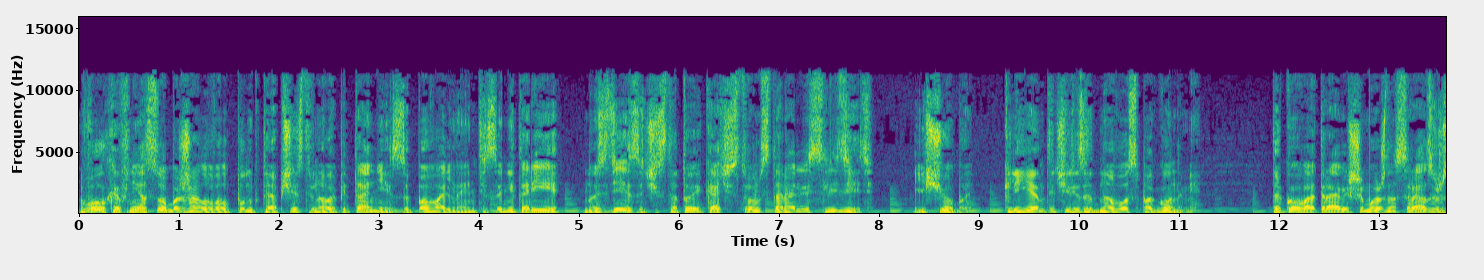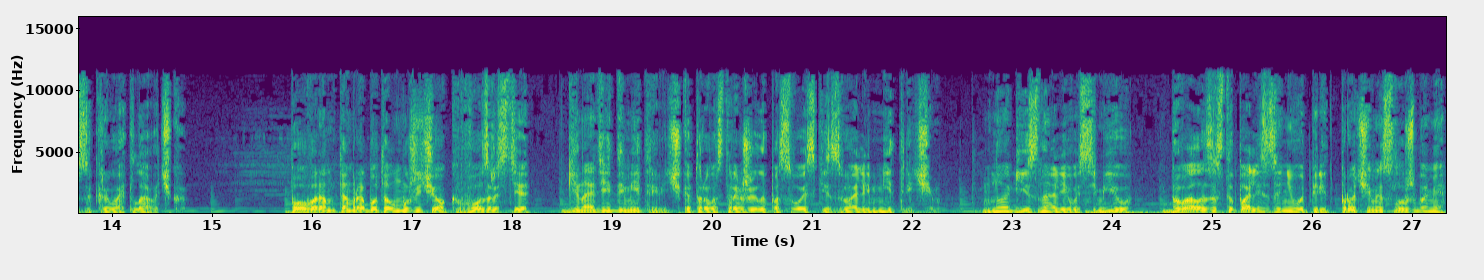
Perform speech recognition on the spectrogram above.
Волхов не особо жаловал пункты общественного питания из-за повальной антисанитарии, но здесь за чистотой и качеством старались следить. Еще бы, клиенты через одного с погонами. Такого отравишь и можно сразу же закрывать лавочку. Поваром там работал мужичок в возрасте Геннадий Дмитриевич, которого сторожилы по-свойски звали Митричем. Многие знали его семью, бывало заступались за него перед прочими службами,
